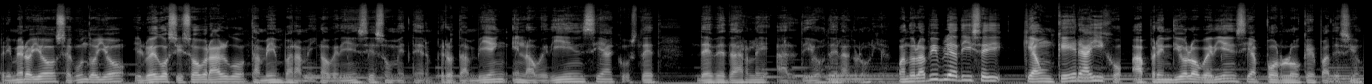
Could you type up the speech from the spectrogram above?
Primero yo, segundo yo, y luego si sobra algo, también para mí. La obediencia es someter, pero también en la obediencia que usted debe darle al Dios de la gloria. Cuando la Biblia dice que aunque era hijo, aprendió la obediencia por lo que padeció.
